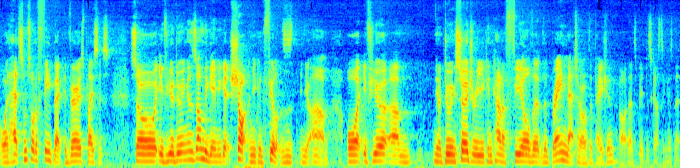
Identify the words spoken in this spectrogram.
or it had some sort of feedback at various places. So if you're doing a zombie game, you get shot and you can feel it in your arm. Or if you're um, you know, doing surgery, you can kind of feel the, the brain matter of the patient. Oh, that's a bit disgusting, isn't it?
